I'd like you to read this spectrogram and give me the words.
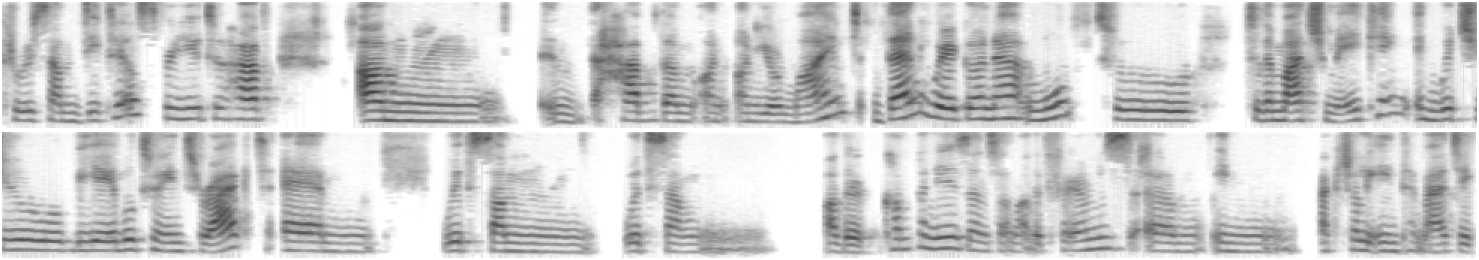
through some details for you to have um, have them on, on your mind. Then we're gonna move to to the matchmaking in which you will be able to interact um, with some with some other companies and some other firms um, in actually in thematic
